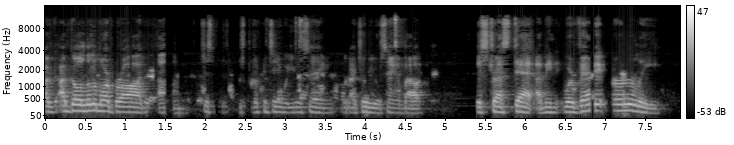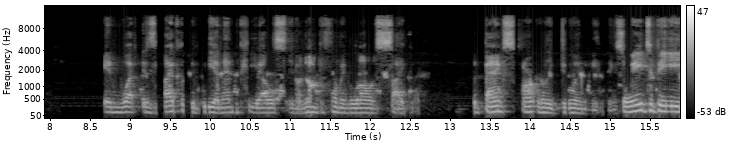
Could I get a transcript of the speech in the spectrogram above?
I'd, go a little more broad. Um, just, just to continue what you were saying, what I told you were saying about distressed debt. I mean, we're very early in what is likely to be an NPL, you know, non-performing loan cycle. The banks aren't really doing anything, so we need to be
